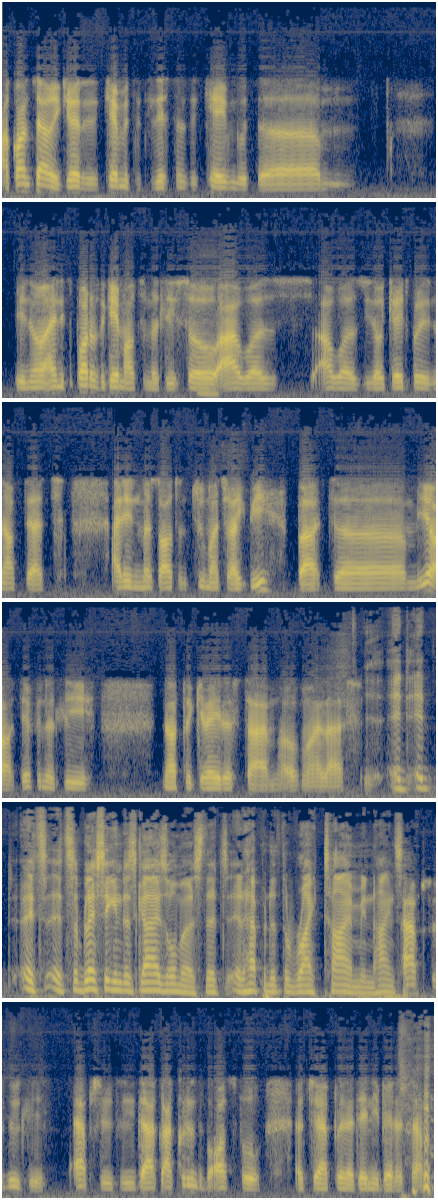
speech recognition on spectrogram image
I can't say I regret it. It came with its lessons. It came with, um, you know, and it's part of the game ultimately. So I was, I was, you know, grateful enough that I didn't miss out on too much rugby. But um, yeah, definitely not the greatest time of my life. It, it it's it's a blessing in disguise almost that it happened at the right time in hindsight. Absolutely. Absolutely. I, I couldn't have asked for it to happen at any better time.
